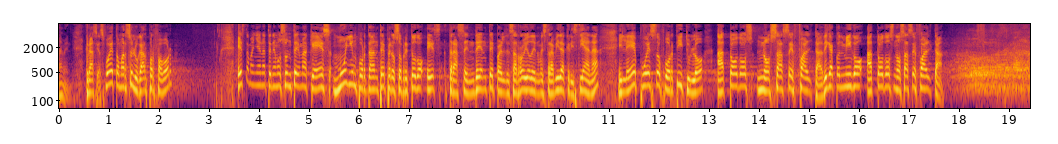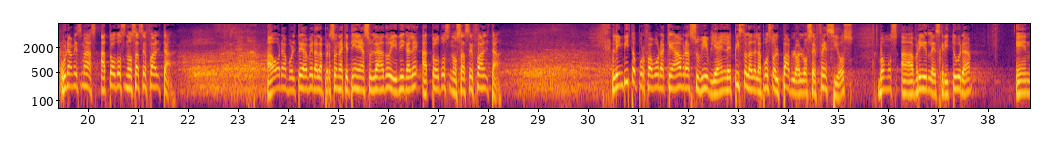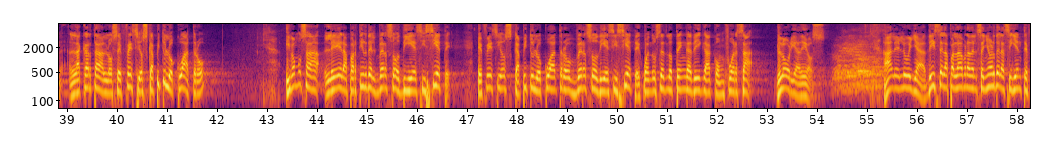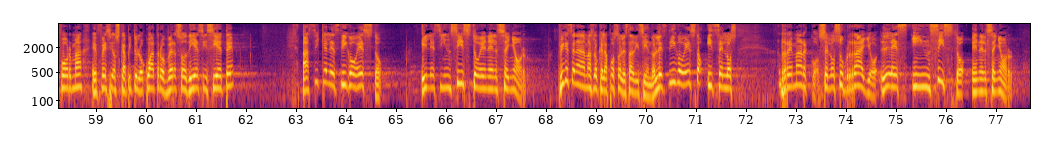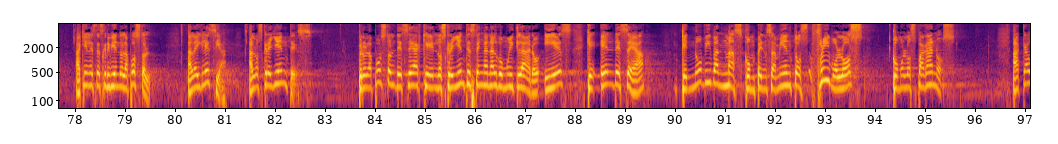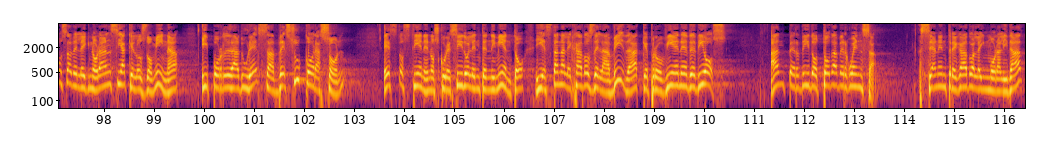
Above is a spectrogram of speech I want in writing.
Amén. Gracias. ¿Puede tomar su lugar, por favor? Esta mañana tenemos un tema que es muy importante, pero sobre todo es trascendente para el desarrollo de nuestra vida cristiana y le he puesto por título A todos nos hace falta. Diga conmigo, a todos nos hace falta. Una vez más, a todos nos hace falta. Ahora voltea a ver a la persona que tiene a su lado y dígale, a todos nos hace falta. Le invito por favor a que abra su Biblia en la epístola del apóstol Pablo a los Efesios. Vamos a abrir la escritura en la carta a los Efesios capítulo 4 y vamos a leer a partir del verso 17. Efesios capítulo 4 verso 17. Cuando usted lo tenga diga con fuerza, gloria a Dios. Aleluya. Dice la palabra del Señor de la siguiente forma, Efesios capítulo 4, verso 17. Así que les digo esto y les insisto en el Señor. Fíjese nada más lo que el apóstol está diciendo. Les digo esto y se los remarco, se los subrayo, les insisto en el Señor. ¿A quién le está escribiendo el apóstol? A la iglesia, a los creyentes. Pero el apóstol desea que los creyentes tengan algo muy claro y es que él desea que no vivan más con pensamientos frívolos como los paganos. A causa de la ignorancia que los domina y por la dureza de su corazón, estos tienen oscurecido el entendimiento y están alejados de la vida que proviene de Dios. Han perdido toda vergüenza se han entregado a la inmoralidad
